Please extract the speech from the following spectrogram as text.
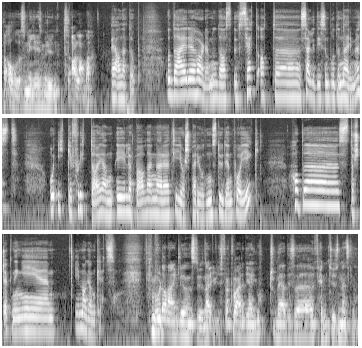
Det er alle som ligger liksom rundt Arlanda? Ja, nettopp. Og der har de da sett at uh, særlig de som bodde nærmest, og ikke flytta igjen i løpet av den tiårsperioden studien pågikk, hadde størst økning i, i mageomkrets. Hvordan er egentlig denne studien er utført? Hva er det de har gjort med disse 5000 menneskene?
